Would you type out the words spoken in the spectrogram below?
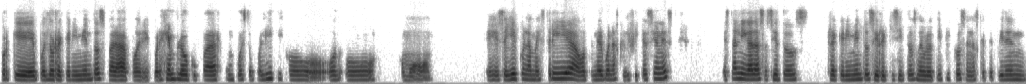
porque pues los requerimientos para poder, por ejemplo, ocupar un puesto político o, o como eh, seguir con la maestría o tener buenas calificaciones, están ligadas a ciertos requerimientos y requisitos neurotípicos en los que te piden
